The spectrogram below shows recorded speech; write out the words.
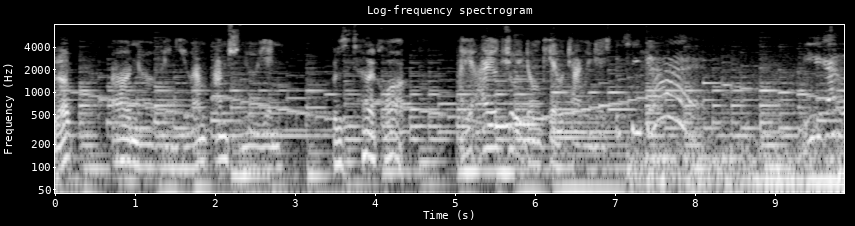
get up? Oh no, thank you. I'm, I'm snoozing. But it's 10 o'clock. I, I actually don't care what time it is. What you got? You got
